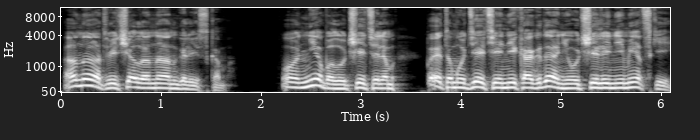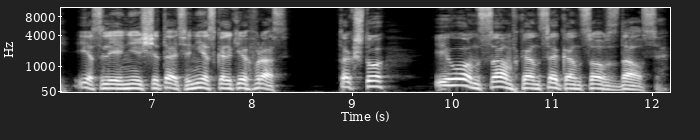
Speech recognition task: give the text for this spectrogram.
она отвечала на английском. Он не был учителем, поэтому дети никогда не учили немецкий, если не считать нескольких фраз. Так что и он сам в конце концов сдался.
